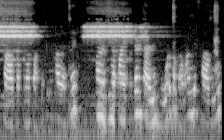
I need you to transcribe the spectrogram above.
ਸਾਗ ਆਪਣਾ ਪੱਕ ਚੁੱਕਾ ਵੈਸੇ, ਪਰ ਜੇ ਆਪਾਂ ਇੱਕ ਘੰਟਾ ਇਹਨੂੰ ਹੋਰ ਪਕਾਵਾਂਗੇ ਸਾਗ ਨੂੰ।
